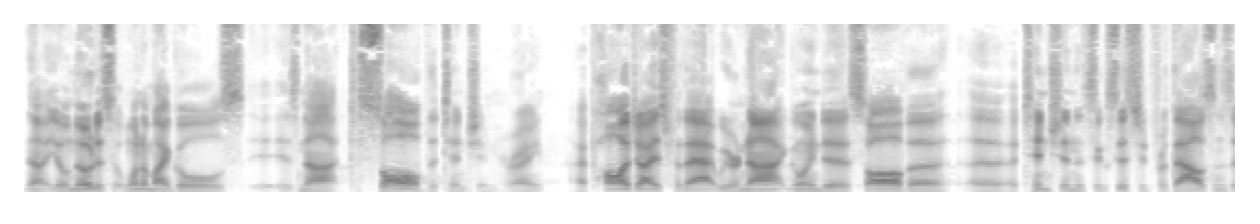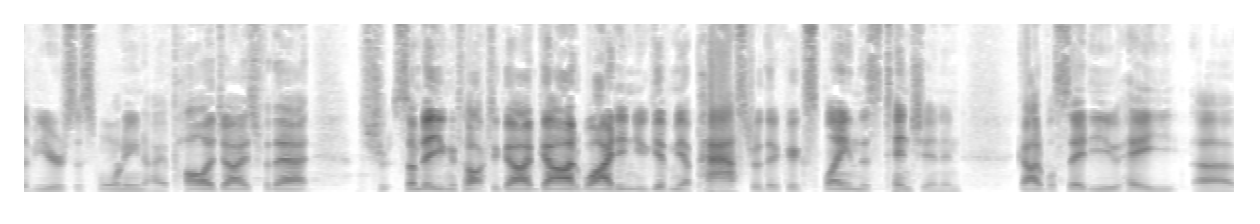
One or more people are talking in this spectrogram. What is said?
Now, you'll notice that one of my goals is not to solve the tension, right? I apologize for that. We are not going to solve a, a, a tension that's existed for thousands of years this morning. I apologize for that. Someday you can talk to God God, why didn't you give me a pastor that could explain this tension? And God will say to you, hey, uh,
